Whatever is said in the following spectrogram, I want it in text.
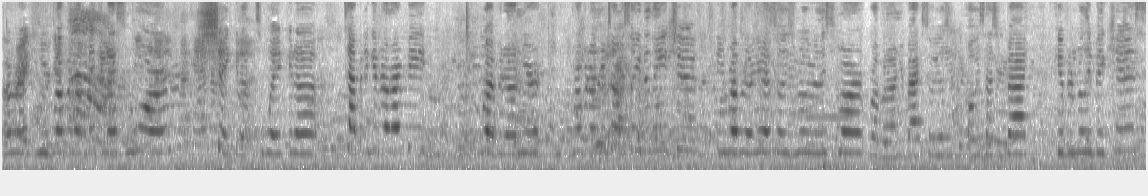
All right. Can you rub it up, make it nice and warm? Shake it up to wake it up. Tap it to give it a heartbeat. Rub it on your, rub it on your tummy so he doesn't eat you. Can you rub it on your head so he's really, really smart? Rub it on your back so he always has your back. Give it a really big kiss.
